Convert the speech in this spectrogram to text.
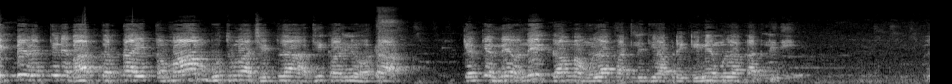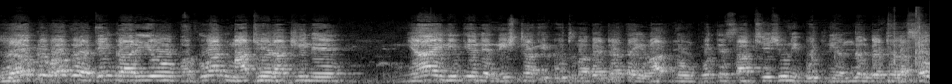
એક બે વ્યક્તિને વાત કરતા એ તમામ બુથમાં જેટલા અધિકારીઓ હતા, કેમ કે મેં અનેક ગામમાં મુલાકાત લીધી, આપણી ટીમે મુલાકાત લીધી. લગભગ અધિકારીઓ ભગવાન માથે રાખીને ન્યાય નીતિ અને નિષ્ઠાથી બૂથમાં બેઠા હતા. એ વાતનો હું પોતે સાક્ષી છું ને બૂથની અંદર બેઠેલા સૌ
